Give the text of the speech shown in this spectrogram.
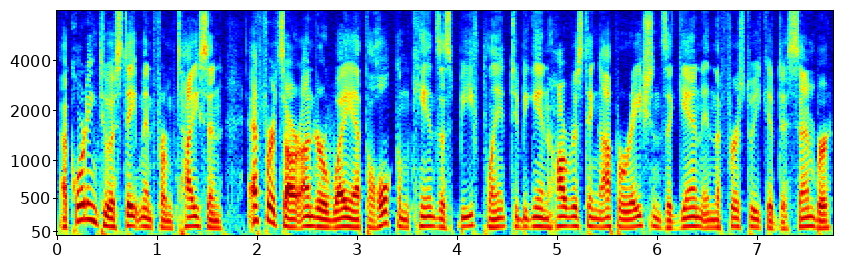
According to a statement from Tyson, efforts are underway at the Holcomb, Kansas beef plant to begin harvesting operations again in the first week of December.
